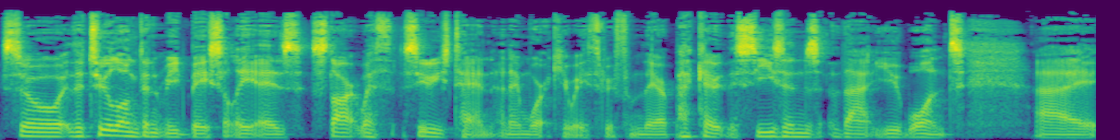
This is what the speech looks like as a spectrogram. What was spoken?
So the too long didn't read basically is start with series 10 and then work your way through from there. Pick out the seasons that you want. Uh,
